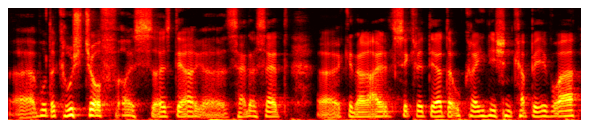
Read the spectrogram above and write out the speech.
äh, wo der Khrushchev als, als der äh, seinerzeit äh, Generalsekretär der ukrainischen KP war,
